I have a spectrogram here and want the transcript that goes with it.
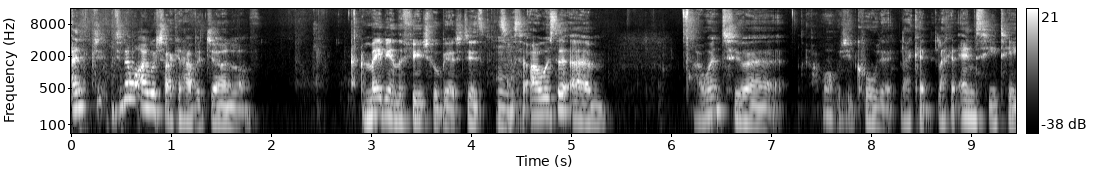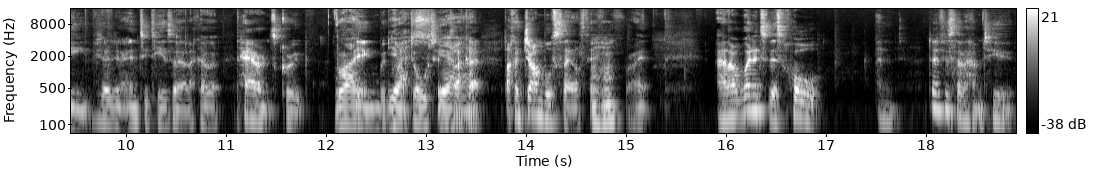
and do do you know what I wish I could have a journal of? Maybe in the future we'll be able to do this. So, so I was at um I went to a what would you call it? Like a like an NCT if you know NCT is a, like a parents group Right, thing with my daughter. Yeah, like a like a jumble sale thing, right? And I went into this hall, and I don't know if this ever happened to you.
